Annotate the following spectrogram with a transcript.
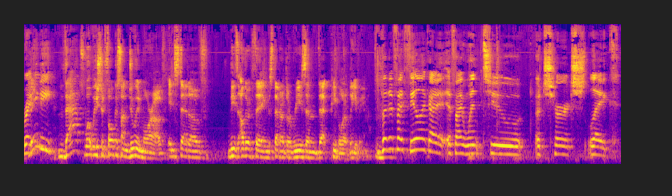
Right. Maybe that's what we should focus on doing more of instead of these other things that are the reason that people are leaving. But if I feel like I if I went to a church, like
